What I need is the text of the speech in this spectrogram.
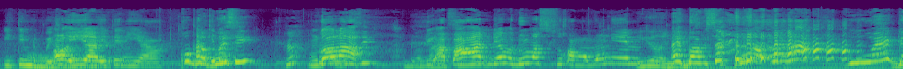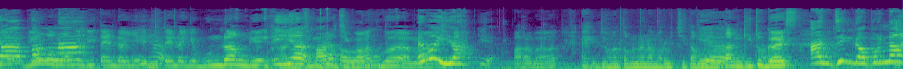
Itin the best. oh iya itu iya Kok gak gue sih? enggak lah di apaan dia dulu masih suka ngomongin. Iya Eh bangsat, gue gak pernah. Gue dia, gak dia pernah. ngomongin di tendanya di tendanya bundang dia Ih, Iya, anjing parah benci banget. gue sama Emang iya? iya parah banget. Eh jangan temenan sama Rucita Iya. Mentan gitu guys. Anjing gak pernah.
